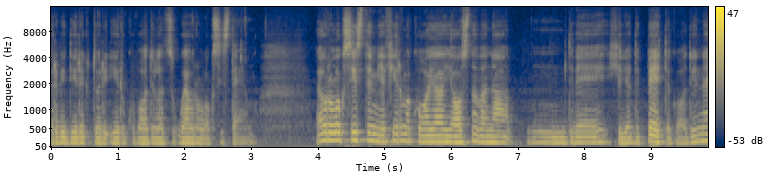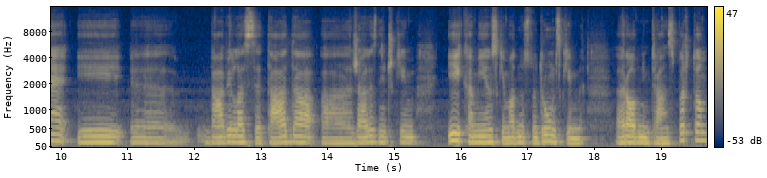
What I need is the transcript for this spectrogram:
prvi direktor i rukovodilac u Eurolog sistemu. Eurolog sistem je firma koja je osnovana 2005. godine i e, bavila se tada a, železničkim i kamionskim, odnosno drumskim robnim transportom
